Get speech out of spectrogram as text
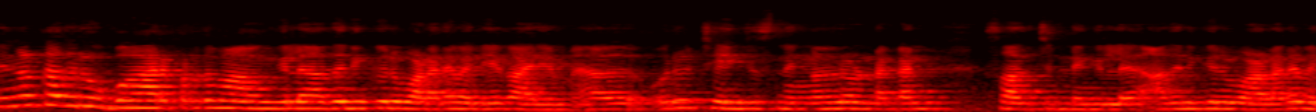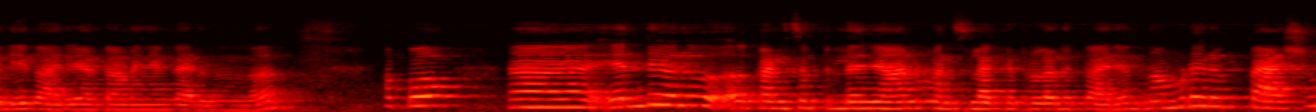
നിങ്ങൾക്കതൊരു ഉപകാരപ്രദമാകുമെങ്കിൽ അതെനിക്കൊരു വളരെ വലിയ കാര്യം. ഒരു ചേഞ്ചസ് നിങ്ങളിൽ ഉണ്ടാക്കാൻ സാധിച്ചിട്ടുണ്ടെങ്കിൽ അതെനിക്കൊരു വളരെ വലിയ കാര്യമായിട്ടാണ് ഞാൻ കരുതുന്നത്. അപ്പോൾ എന്റെ ഒരു കൺസെപ്റ്റിൽ ഞാൻ മനസ്സിലാക്കിയിട്ടുള്ള ഒരു കാര്യം. നമ്മുടെ ഒരു പാഷൻ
